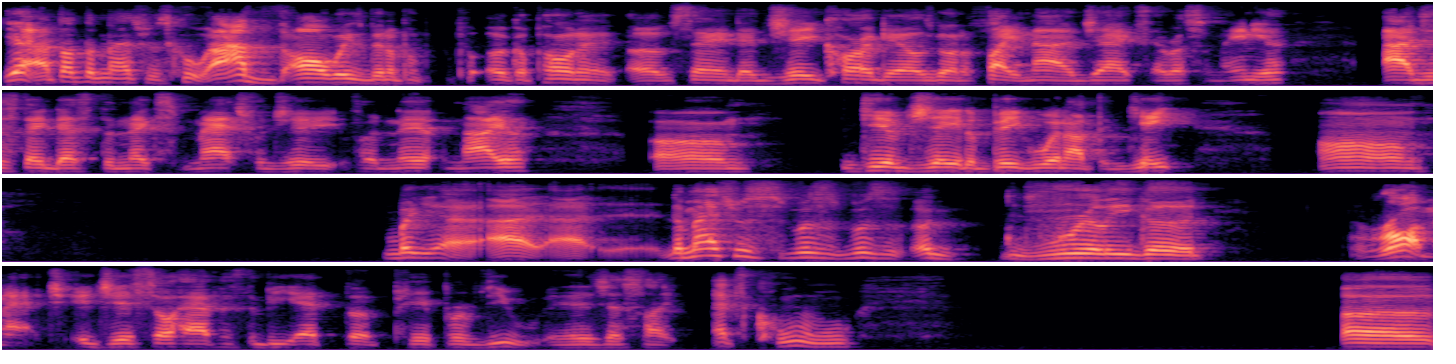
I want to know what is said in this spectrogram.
yeah, I thought the match was cool. I've always been a, a component of saying that Jade Cargill is going to fight Nia Jax at WrestleMania. I just think that's the next match for Jay for Nia. Um, give Jay a big win out the gate. Um, but yeah, I, I the match was was was a really good Raw match. It just so happens to be at the pay per view. It's just like that's cool. Uh,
